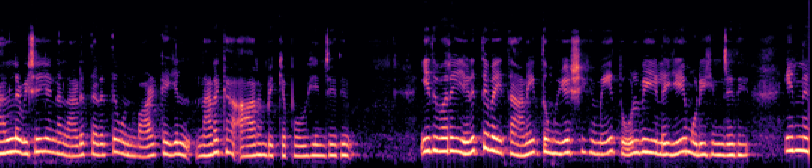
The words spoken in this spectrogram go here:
நல்ல விஷயங்கள் அடுத்தடுத்து உன் வாழ்க்கையில் நடக்க ஆரம்பிக்கப் போகின்றது. இதுவரை எடுத்து வைத்த அனைத்து முயற்சியுமே தோல்வியிலேயே முடிகின்றது. என்ன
